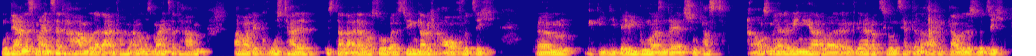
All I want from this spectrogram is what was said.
modernes Mindset haben oder da einfach ein anderes Mindset haben. Aber der Großteil ist da leider noch so, weil deswegen glaube ich auch, wird sich ähm, die, die Babyboomer sind da jetzt schon fast raus, mehr oder weniger, aber Generation Z dann auch. Ich glaube, das wird sich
